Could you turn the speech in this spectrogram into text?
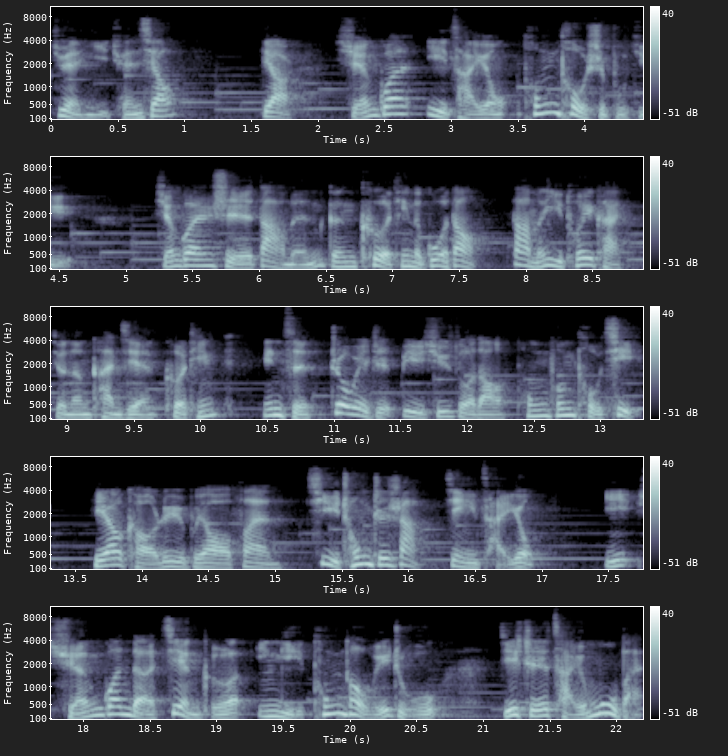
倦意全消。第二，玄关宜采用通透式布局。玄关是大门跟客厅的过道，大门一推开就能看见客厅，因此这位置必须做到通风透气，也要考虑不要犯气冲之煞。建议采用一玄关的间隔应以通透为主，即使采用木板，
